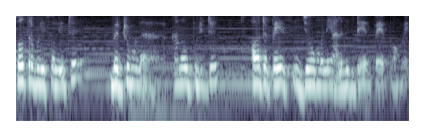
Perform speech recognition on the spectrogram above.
சோத்திரப்பள்ளி சொல்லிவிட்டு பெட்ரூமில் கதவை பிடிட்டு அவர்கிட்ட பேசி ஜோ பண்ணி அழுதுகிட்டே இருப்பேன் எப்போவுமே.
